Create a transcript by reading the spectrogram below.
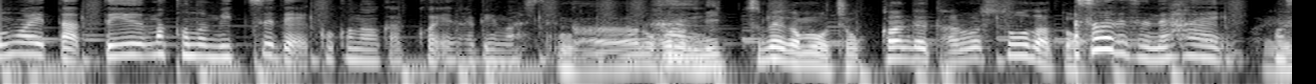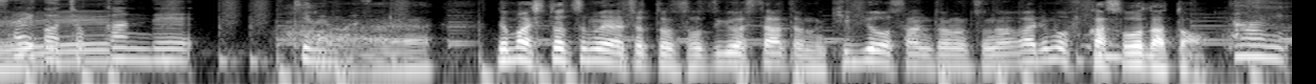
思えたっていう、まあ、この3つでここの学校を選びました。なるほど、はい。三つ目がもう直感で楽しそうだと。そうですね。はい。もう最後は直感で決めました、はい。でまあ一つ目はちょっと卒業した後の企業さんとのつながりも深そうだと。はい。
